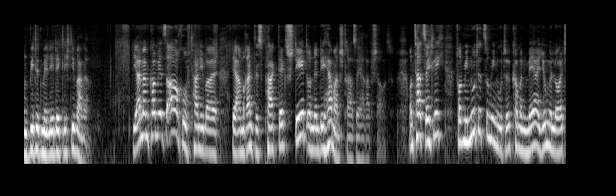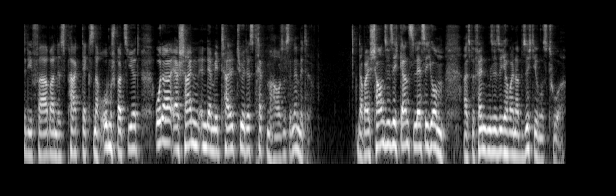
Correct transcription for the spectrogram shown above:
und bietet mir lediglich die Wange. Die anderen kommen jetzt auch, ruft Hannibal, der am Rand des Parkdecks steht und in die Hermannstraße herabschaut. Und tatsächlich, von Minute zu Minute kommen mehr junge Leute die Fahrbahn des Parkdecks nach oben spaziert oder erscheinen in der Metalltür des Treppenhauses in der Mitte. Dabei schauen sie sich ganz lässig um, als befänden sie sich auf einer Besichtigungstour.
